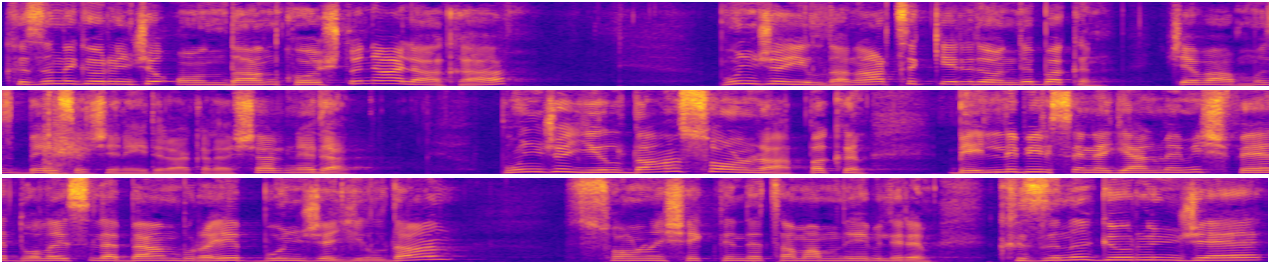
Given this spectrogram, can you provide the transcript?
Kızını görünce ondan koştu. Ne alaka? Bunca yıldan artık geri döndü. Bakın cevabımız B seçeneğidir arkadaşlar. Neden? Bunca yıldan sonra bakın belli bir sene gelmemiş ve dolayısıyla ben burayı bunca yıldan sonra şeklinde tamamlayabilirim. Kızını görünce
